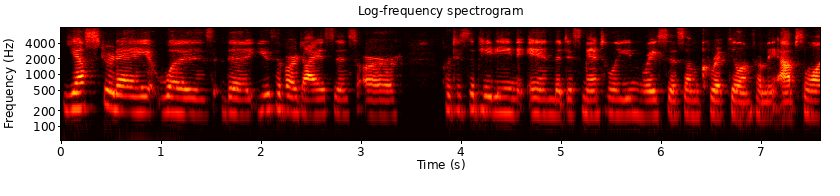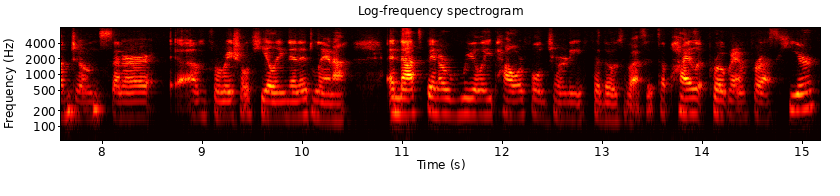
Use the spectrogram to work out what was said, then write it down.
yesterday was the youth of our diocese are participating in the dismantling racism curriculum from the Absalom Jones Center um, for Racial Healing in Atlanta. And that's been a really powerful journey for those of us. It's a pilot program for us here,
